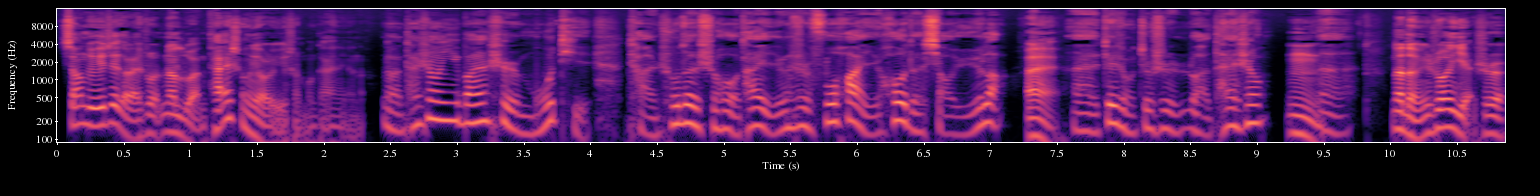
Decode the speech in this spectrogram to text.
相对于这个来说，那卵胎生又有一什么概念呢？卵胎生一般是母体产出的时候，它已经是孵化以后的小鱼了，哎，哎，这种就是卵胎生。嗯，嗯，那等于说也是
